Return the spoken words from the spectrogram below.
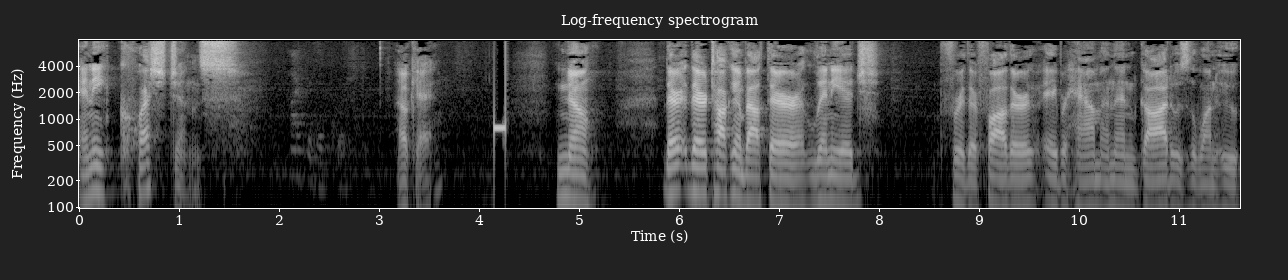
Any questions? Okay. No. They're they're talking about their lineage for their father Abraham and then God was the one who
